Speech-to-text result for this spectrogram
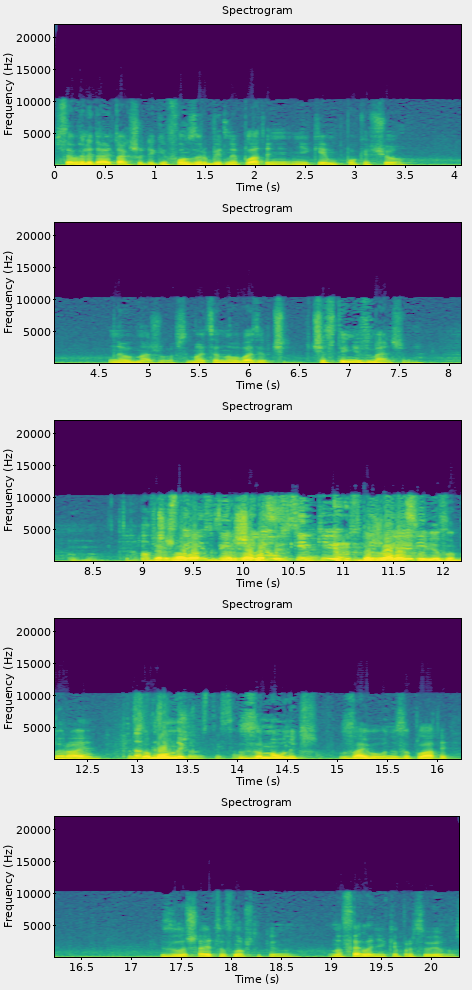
все виглядає так, що тільки фонд заробітної плати ніким поки що не обмежувався. Мається на увазі в частині зменшення. Тобто А в частині збільшення, держава, оскільки, оскільки держава своє забирає, Замовник, замовник зайвого не заплатить. І залишається знову ж таки населення, яке працює в нас.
